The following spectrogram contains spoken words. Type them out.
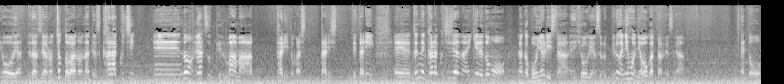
ようやってたんですよ。あの、ちょっとあの、なんていうんですか、辛口、えー、のやつっていう、まあまああったりとかしたりしてたり、えー、全然辛口じゃないけれども、なんかぼんやりした表現するっていうのが日本には多かったんですが、えっと、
